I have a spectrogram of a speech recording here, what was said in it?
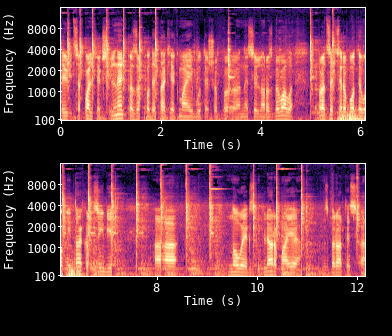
Дивіться, пальчик щільненько заходить так, як має бути, щоб е, не сильно розбивало. В процесі роботи воно і так розіб'є, а новий екземпляр має збиратися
